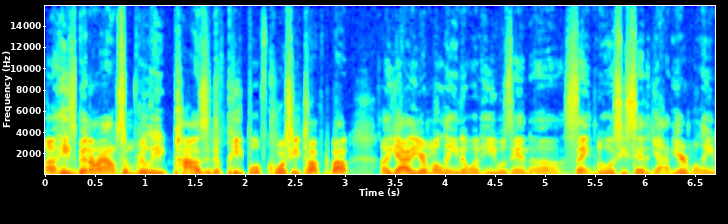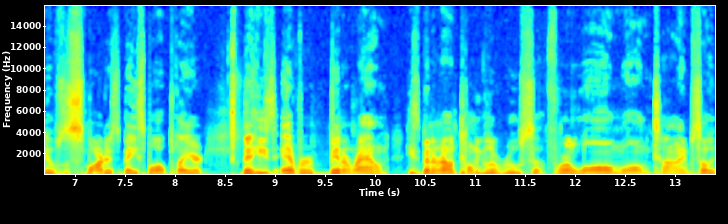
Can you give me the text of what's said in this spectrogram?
uh, he's been around some really positive people. Of course, he talked about uh, Yadier Molina when he was in uh, St. Louis. He said Yadier Molina was the smartest baseball player that he's ever been around. He's been around Tony La Russa for a long, long time. So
